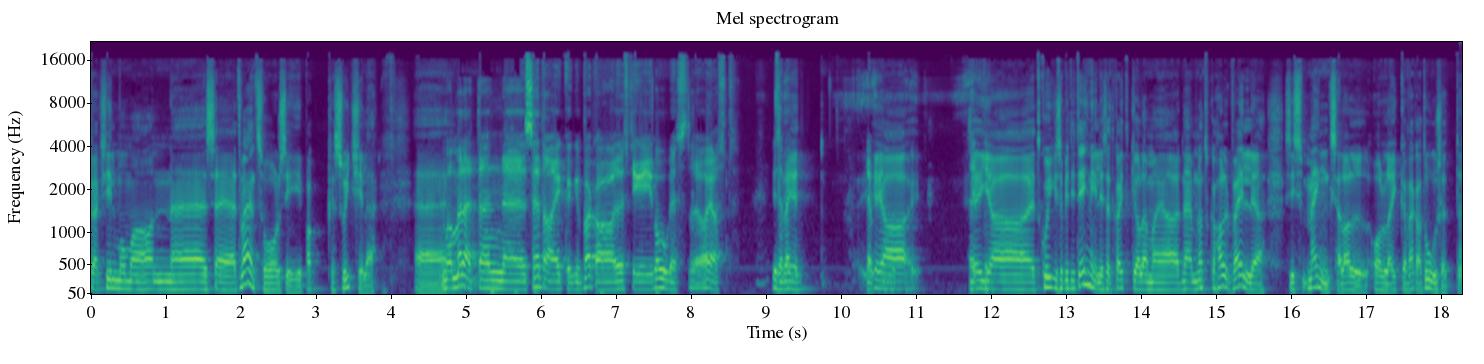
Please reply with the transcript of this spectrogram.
peaks ilmuma, on see Advance Wars'i pakk Switch'ile Äh, ma mäletan äh, seda ikkagi väga tõesti kaugest ajast. ja, ja et kuigi see pidi tehniliselt katki olema ja näeb natuke halb välja, siis mäng seal all olla ikka väga tuus, et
